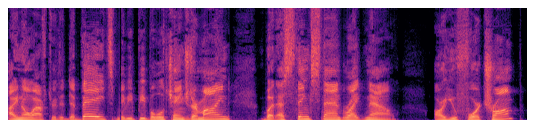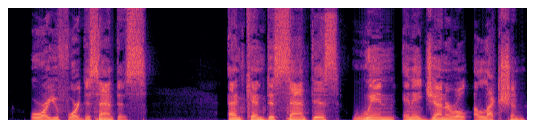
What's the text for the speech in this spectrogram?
I know after the debates, maybe people will change their mind, but as things stand right now, are you for Trump or are you for DeSantis? And can DeSantis win in a general election?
